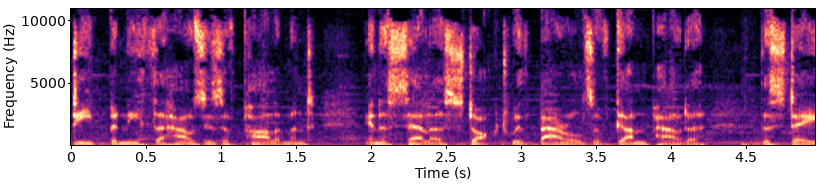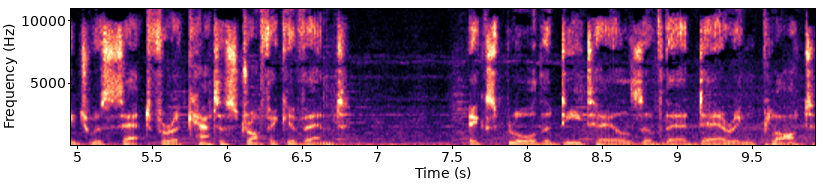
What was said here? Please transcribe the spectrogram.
Deep beneath the Houses of Parliament, in a cellar stocked with barrels of gunpowder, the stage was set for a catastrophic event explore the details of their daring plot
